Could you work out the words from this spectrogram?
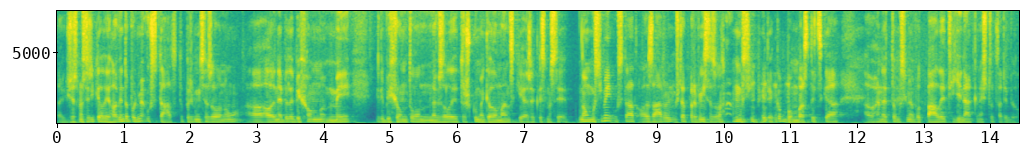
Takže jsme si říkali, hlavně to pojďme ustát, tu první sezónu, ale nebyli bychom my, kdybychom to nevzali trošku megalomansky a řekli jsme si, no musíme ji ustát, ale zároveň už ta první sezóna musí být jako bombastická a hned to musíme odpálit jinak, než to tady bylo.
